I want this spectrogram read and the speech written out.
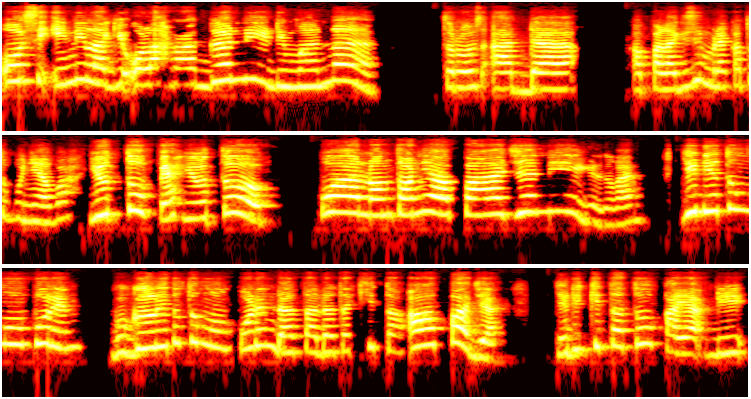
Oh si ini lagi olahraga nih di mana? Terus ada apalagi sih mereka tuh punya apa? YouTube ya YouTube. Wah nontonnya apa aja nih? Gitu kan. Jadi dia tuh ngumpulin Google itu tuh ngumpulin data-data kita apa aja. Jadi kita tuh kayak di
